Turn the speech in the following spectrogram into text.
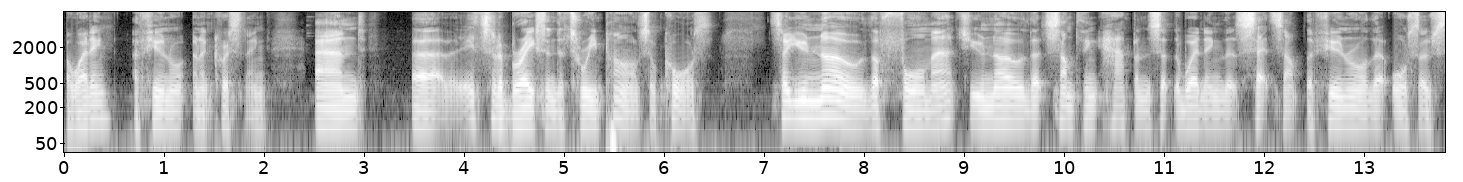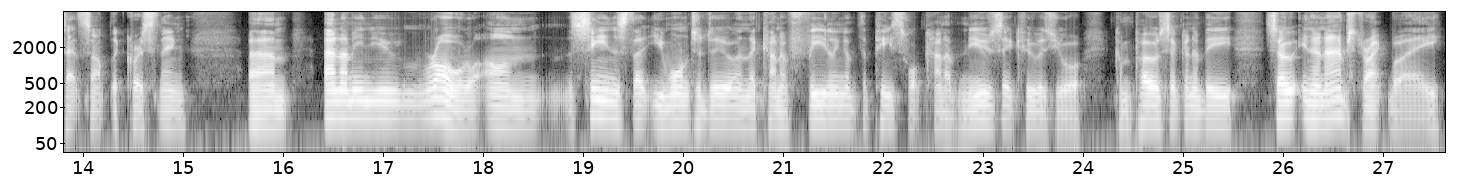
a wedding, a funeral, and a christening. And uh, it sort of breaks into three parts, of course. So you know the format, you know that something happens at the wedding that sets up the funeral, that also sets up the christening. Um, and I mean, you roll on scenes that you want to do and the kind of feeling of the piece, what kind of music, who is your composer going to be. So, in an abstract way,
